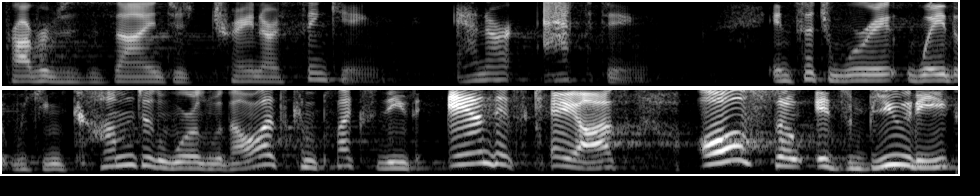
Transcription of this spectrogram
Proverbs is designed to train our thinking and our acting in such a way that we can come to the world with all its complexities and its chaos, also its beauty,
